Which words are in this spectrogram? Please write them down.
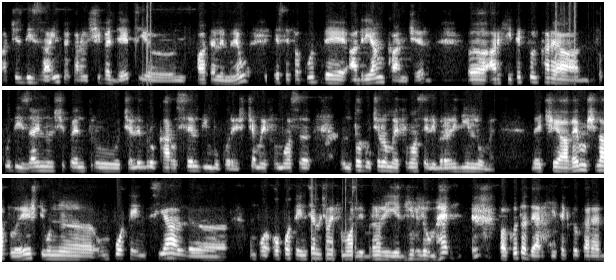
acest design pe care îl și vedeți uh, în spatele meu este făcut de Adrian Cancer, uh, arhitectul care a făcut designul și pentru celebru carusel din București, cea mai frumoasă, în topul celor mai frumoase librării din lume. Deci avem și la Ploiești un, un potențial, un, o potențial cea mai frumoasă librărie din lume, făcută de arhitectul care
